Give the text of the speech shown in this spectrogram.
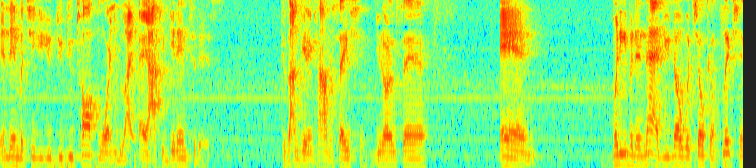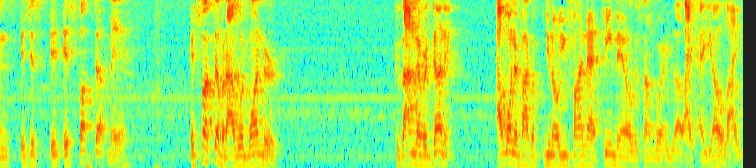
and then but you you you talk more and you be like, hey, I could get into this because I'm getting conversation. You know what I'm saying? And but even in that, you know, with your conflictions, it's just it, it's fucked up, man. It's fucked up. But I would wonder because I've never done it. I wonder if I could, you know, you find that female or somewhere, you're like, hey, yo, like,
